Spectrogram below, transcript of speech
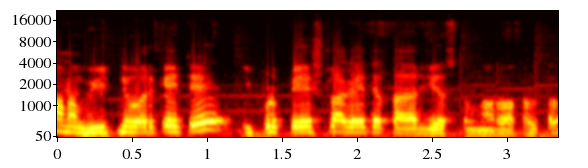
మనం వీటిని వరకు అయితే ఇప్పుడు పేస్ట్ లాగా అయితే తయారు చేస్తున్నారు ఒకరితో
